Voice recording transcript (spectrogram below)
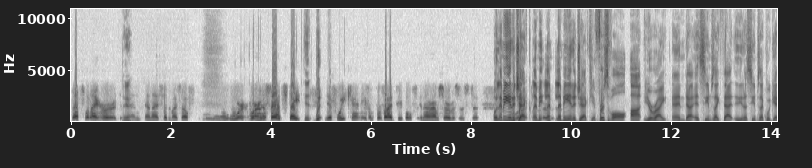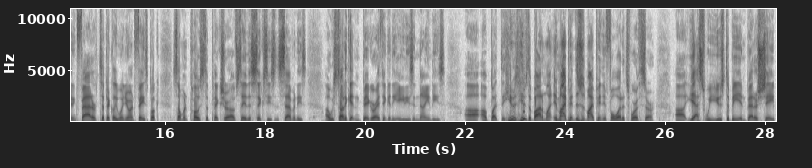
that's what I heard, Yeah. and and I said to myself, we're we're in a sad state It- if we can't even provide people in our armed services to. Well, let me to, uh, interject. let me let, let me interject here. First of all, uh, you're right, and uh, it seems like that. You know, seems like we're getting fatter. Typically, when you're on Facebook, someone posts a picture of, say, the '60s and '70s. Uh, we started getting bigger, I think, in the '80s and '90s. Uh, uh, but the, here's here's the bottom line. In my opinion, this is my opinion for what it's worth, sir. Uh, yes, we used to be in better shape.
